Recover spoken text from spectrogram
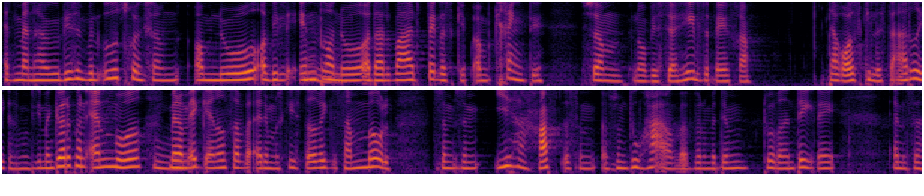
at man har jo ligesom vil udtrykke sig om, om noget, og ville ændre mm. noget, og der var et fællesskab omkring det, som når vi ser helt tilbage fra, da Roskilde startede. Altså, man, gjorde det på en anden måde, Mm. men om ikke andet, så er det måske stadigvæk det samme mål, som, som I har haft, og som, og som du har, i hvert fald med dem, du har været en del af. Altså,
